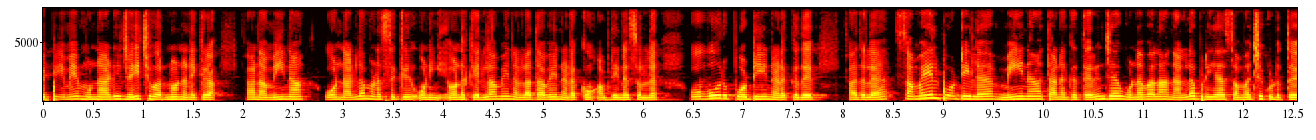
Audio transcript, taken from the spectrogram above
எப்பயுமே முன்னாடி ஜெயிச்சு வரணும்னு நினைக்கிறா. ஆனால் மீனா உன் நல்ல மனசுக்கு உனி உனக்கு எல்லாமே நல்லதாகவே நடக்கும் அப்படின்னு சொல்ல ஒவ்வொரு போட்டியும் நடக்குது. அதில் சமையல் போட்டியில் மீனா தனக்கு தெரிஞ்ச உணவெல்லாம் நல்லபடியாக சமைச்சு கொடுத்து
